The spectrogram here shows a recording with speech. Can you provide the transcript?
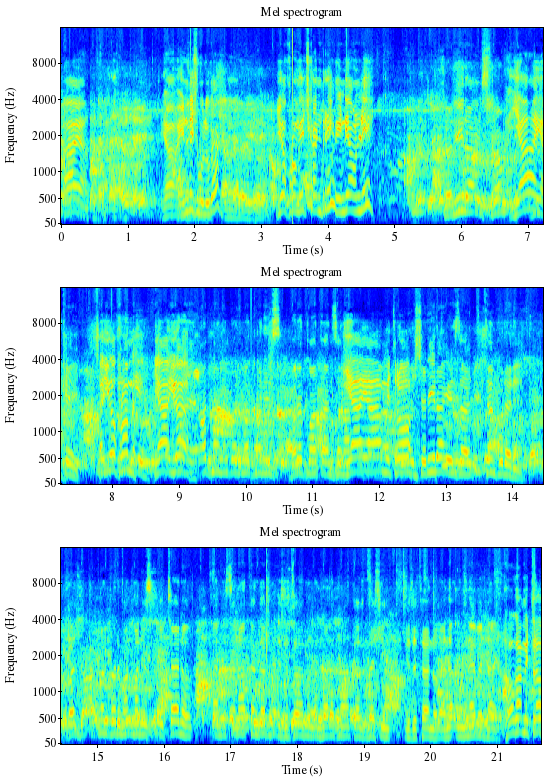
हाय या. इंग्लिश बोलू का? You are from which country India only Sharira is from या या UK. यू फ्रॉम या you Atman and Paramatman is Bharat Mata and Sanatana. Yeah, yeah, mitro. Sharira is uh, temporary, but the Atman Paramatman is eternal, and the Sanatan Dharma is eternal, and Bharat Mata's blessing is eternal, and that will never die. हो का मित्र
